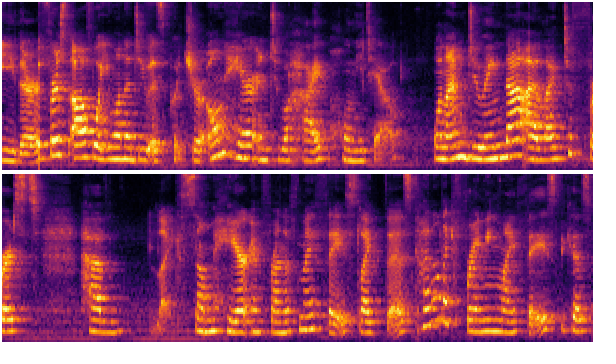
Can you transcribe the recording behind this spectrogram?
either. First off, what you want to do is put your own hair into a high ponytail. When I'm doing that, I like to first have like some hair in front of my face like this kind of like framing my face because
